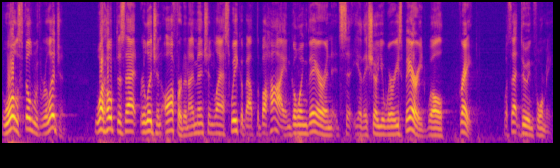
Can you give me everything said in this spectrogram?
The world is filled with religion what hope does that religion offer? And I mentioned last week about the Baha'i and going there, and it's, uh, yeah, they show you where he's buried. Well, great. What's that doing for me?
